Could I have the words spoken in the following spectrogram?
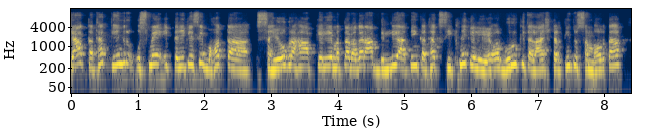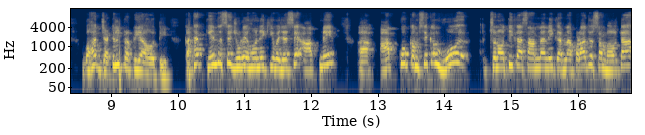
क्या कथक केंद्र उसमें एक तरीके से बहुत सहयोग रहा आपके लिए? मतलब अगर आप दिल्ली आती कथक सीखने के लिए और गुरु की तलाश करती तो संभवतः बहुत जटिल प्रक्रिया होती। कथक केंद्र से जुड़े होने की वजह से आपने आपको कम से कम वो चुनौती का सामना नहीं करना पड़ा जो संभवतः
